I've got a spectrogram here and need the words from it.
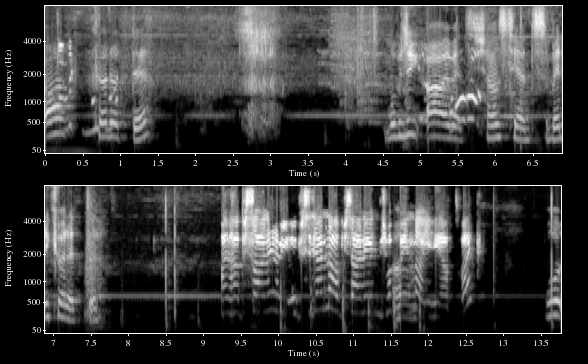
Aa kör öttü. Bu bizi aa evet şans TNT'si beni kör etti. Hapishane, obsidyenle hapishaneye çok Aa. beni de ayı yaptı bak. Bu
